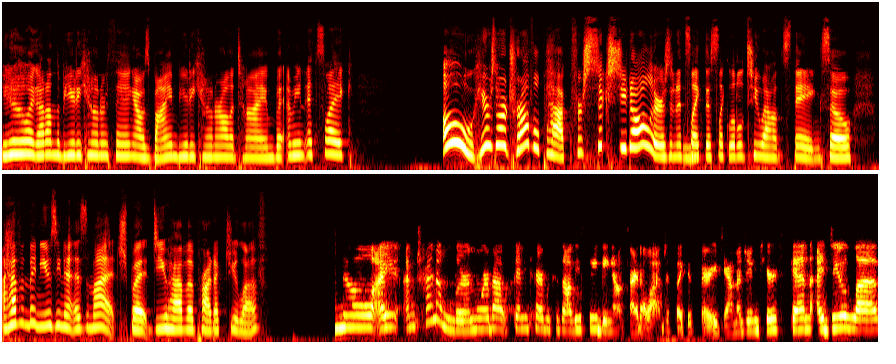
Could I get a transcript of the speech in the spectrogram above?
you know, I got on the Beautycounter thing. I was buying Beautycounter all the time. But I mean, it's like, oh, here's our travel pack for $60. And it's mm. like this like little two ounce thing. So I haven't been using it as much. But do you have a product you love? No, I, I'm trying to learn more about skincare because obviously being outside a lot just like is very damaging to your skin. I do love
